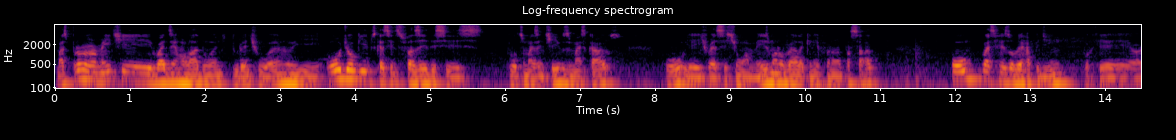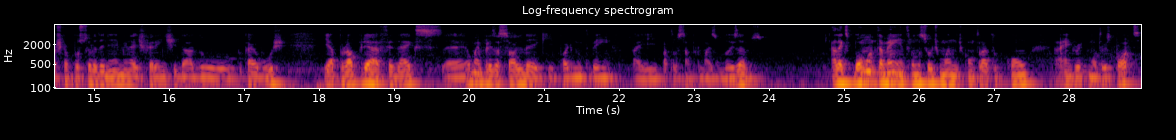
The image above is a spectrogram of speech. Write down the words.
Mas provavelmente vai desenrolar durante o ano e ou o Joe Gibbs quer se desfazer desses pilotos mais antigos e mais caros, ou e a gente vai assistir uma mesma novela que nem foi no ano passado, ou vai se resolver rapidinho, porque eu acho que a postura da NM é diferente da do, do Kyle Busch e a própria FedEx é uma empresa sólida e que pode muito bem aí patrocinar por mais um dois anos. Alex Bowman também entrou no seu último ano de contrato com a Hendrick Motorsports.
